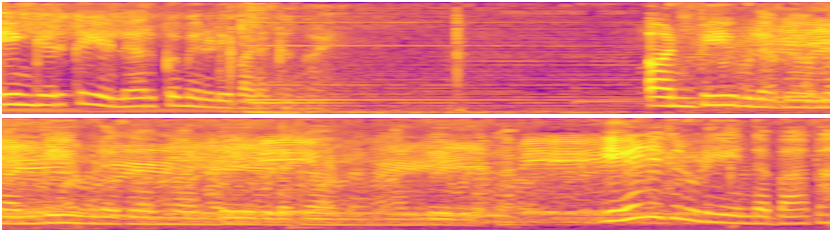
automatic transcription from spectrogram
இங்க இருக்க எல்லாருக்கும் என்னுடைய வணக்கங்கள். அன்பே உலகம் அன்பே உலகம் அன்பே உலகம் அன்பே உலகம். ஏழைகளுடைய இந்த பாபா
